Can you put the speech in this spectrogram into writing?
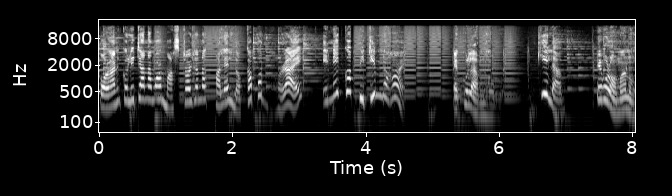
পৰাণ কলিতা নামৰ মাষ্টৰজনক পালে লকাপত ভৰাই এনেকুৱা পিটিম নহয়। একো লাভ নহ'ব। কি লাভ? এইবোৰ অমানুহ।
